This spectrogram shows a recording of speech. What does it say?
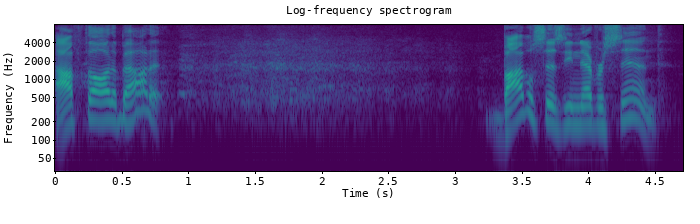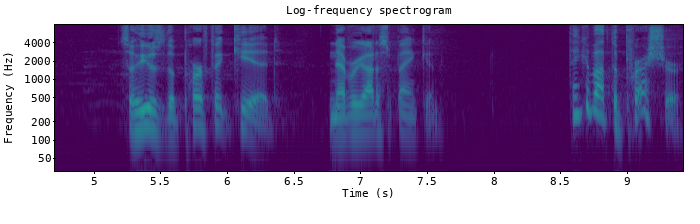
I've thought about it. Bible says he never sinned. So he was the perfect kid, never got a spanking. Think about the pressure.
